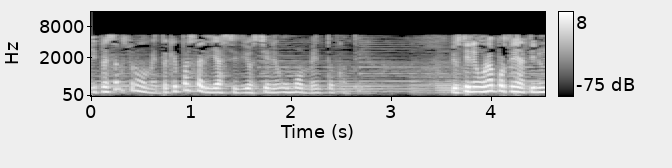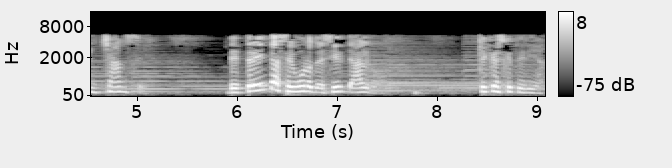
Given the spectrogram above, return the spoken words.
Y pensamos por un momento, ¿qué pasaría si Dios tiene un momento contigo? Dios tiene una oportunidad, tiene un chance de 30 segundos de decirte algo. ¿Qué crees que te diría?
